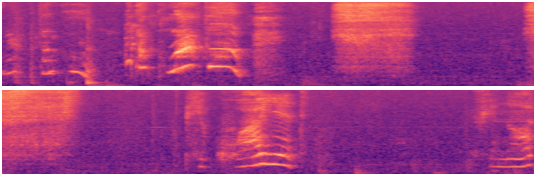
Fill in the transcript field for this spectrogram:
not funny. Stop laughing. Be quiet. If you're not,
